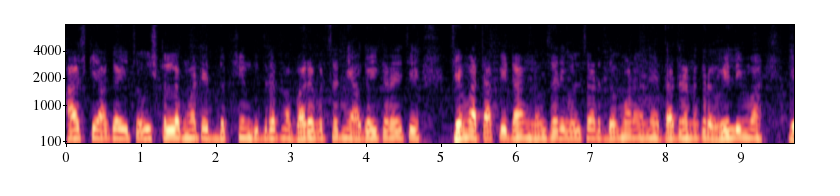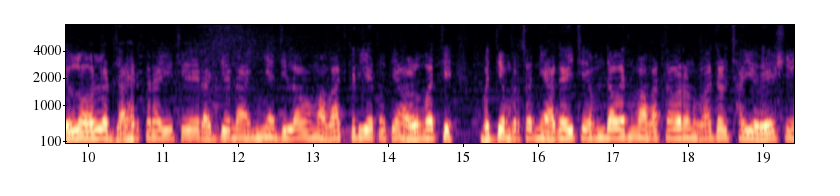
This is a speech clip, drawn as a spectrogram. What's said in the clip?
ખાસ કે આગાહી ચોવીસ કલાક માટે દક્ષિણ ગુજરાતમાં ભારે વરસાદની આગાહી કરાઈ છે. જેમાં તાપી ડાંગ, નવસારી, વલસાડ, દમણ અને દાદરા નગર હવેલીમાં યલો એલર્ટ જાહેર કરાયું છે. રાજ્યના અન્ય જિલ્લાઓમાં વાત કરીએ તો ત્યાં હળવાથી મધ્યમ વરસાદની આગાહી છે. અમદાવાદમાં વાતાવરણ વાદળ છાયું રહેશે.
